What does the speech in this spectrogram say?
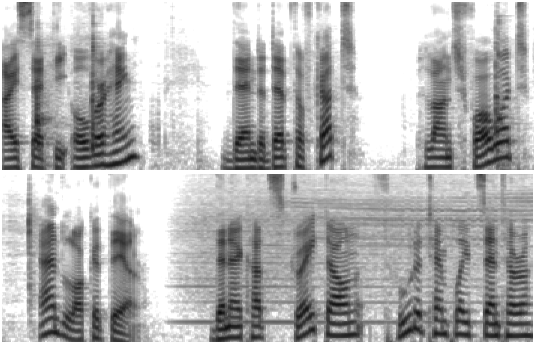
I set the overhang, then the depth of cut, plunge forward and lock it there. Then I cut straight down through the template center,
